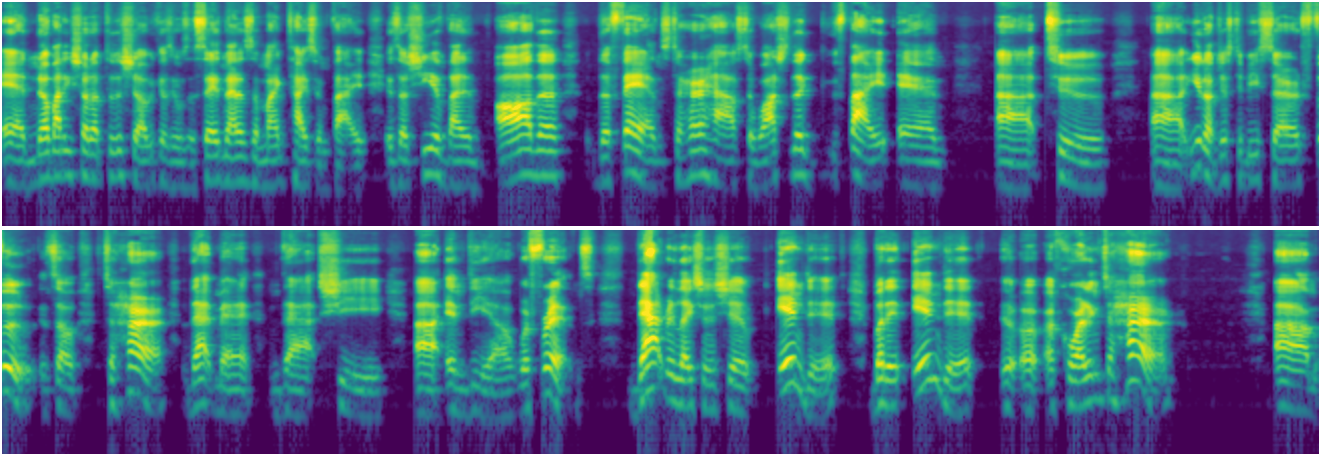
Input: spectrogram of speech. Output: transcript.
and nobody showed up to the show because it was the same night as the Mike Tyson fight, and so she invited all the the fans to her house to watch the fight and uh, to uh, you know just to be served food. And so to her, that meant that she uh, and DL were friends. That relationship ended, but it ended, uh, according to her, um,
